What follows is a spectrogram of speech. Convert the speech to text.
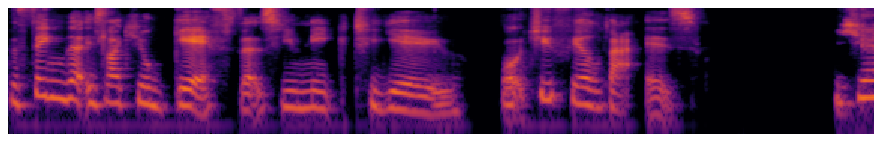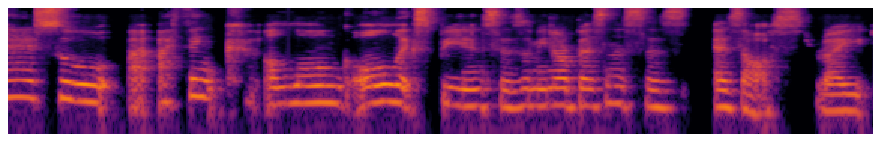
the thing that is like your gift that's unique to you. What do you feel that is? Yeah so i think along all experiences i mean our business is is us right?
